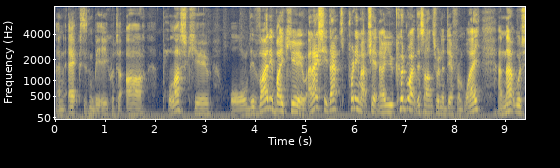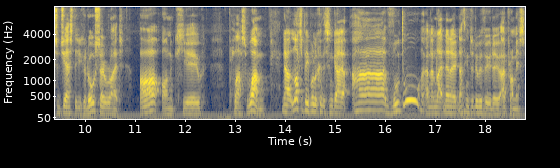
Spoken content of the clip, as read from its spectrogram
and x is going to be equal to r plus q all divided by q. And actually, that's pretty much it. Now, you could write this answer in a different way, and that would suggest that you could also write r on q plus 1. Now, lots of people look at this and go, ah, voodoo? And I'm like, no, no, nothing to do with voodoo, I promise.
